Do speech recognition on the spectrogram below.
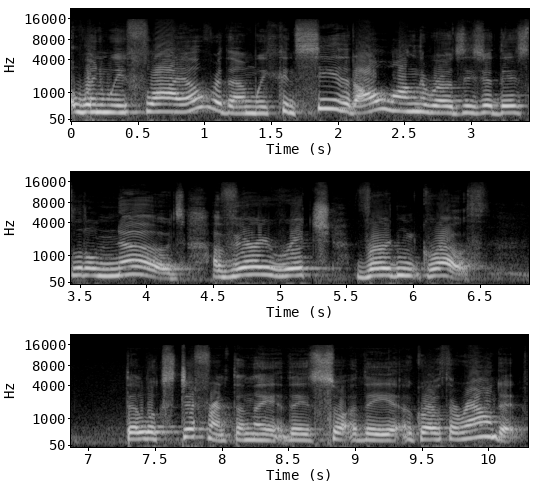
when we fly over them, we can see that all along the roads, these are these little nodes of very rich, verdant growth that looks different than the, the, the growth around it.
